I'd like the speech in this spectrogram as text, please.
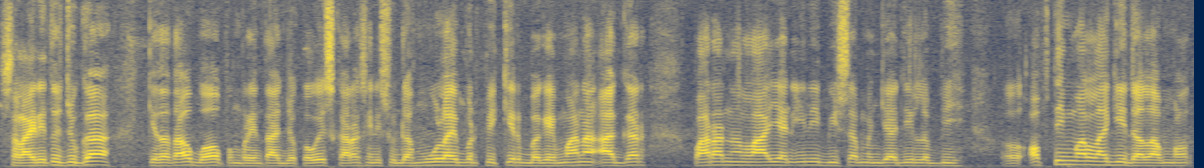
Selain itu juga kita tahu bahwa pemerintahan Jokowi sekarang sini sudah mulai berpikir bagaimana agar para nelayan ini bisa menjadi lebih uh, optimal lagi dalam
